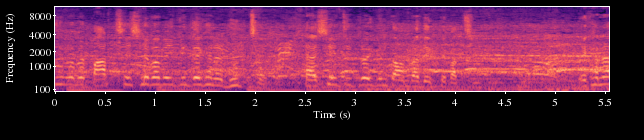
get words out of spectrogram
যেভাবে পারছে সেভাবেই কিন্তু এখানে ঢুকছে। আহ, সেই চিত্রই কিন্তু আমরা দেখতে পাচ্ছি। এখানে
